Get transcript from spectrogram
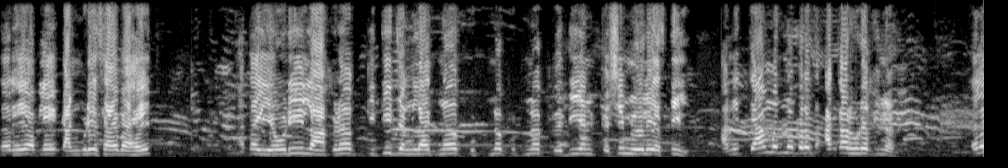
तर हे आपले कानगुडे साहेब आहेत. आता एवढी लाकडं किती जंगलातनं कुठनं कुठनं कधी आणि कशी मिळवली असतील? आणि त्यामधनं परत आकार उडतनं. त्याला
